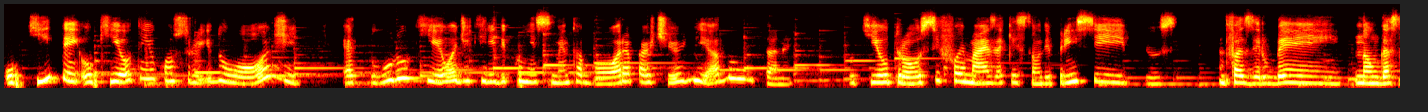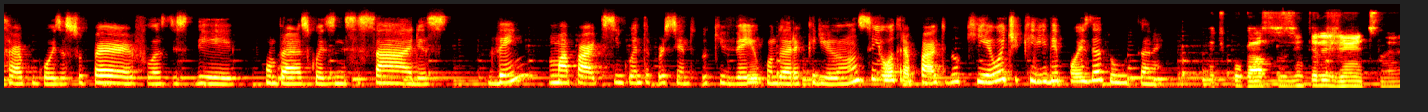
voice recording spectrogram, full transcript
O que, tem, o que eu tenho construído hoje é tudo que eu adquiri de conhecimento agora a partir de adulta, né? O que eu trouxe foi mais a questão de princípios, fazer o bem, não gastar com coisas supérfluas, de, de comprar as coisas necessárias. Vem uma parte, 50% do que veio quando eu era criança e outra parte do que eu adquiri depois da adulta, né? É tipo gastos inteligentes, né?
